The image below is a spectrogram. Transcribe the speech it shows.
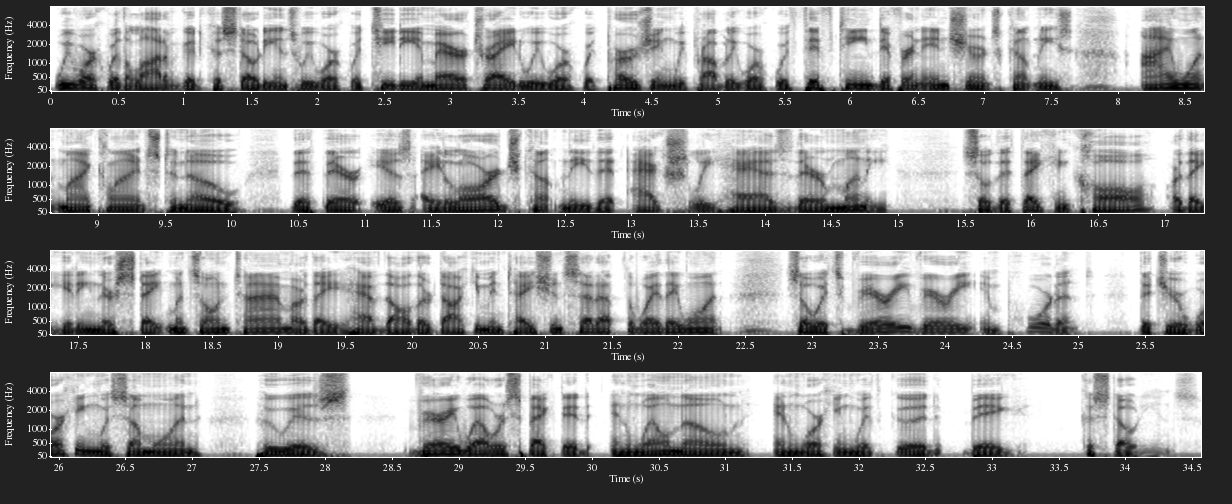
We work with a lot of good custodians. We work with TD Ameritrade. We work with Pershing. We probably work with 15 different insurance companies. I want my clients to know that there is a large company that actually has their money so that they can call are they getting their statements on time are they have all their documentation set up the way they want so it's very very important that you're working with someone who is very well respected and well known and working with good big custodians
